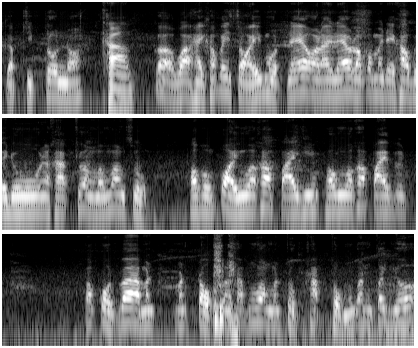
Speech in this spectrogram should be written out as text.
เกือบสิบต้นเนาะครับ ก็ว่าให้เขาไปสอยหมดแล้วอะไรแล้ว เราก็ไม่ได้เข้าไปดูนะครับ ช่วงมะม่วงสุกพอผมปล่อยงัวเข้าไปทีนี้พองัวเข้าไป ปรากฏว่ามันมันตกนะครับง่วงมันสุกทับถมกันก็เยอะ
